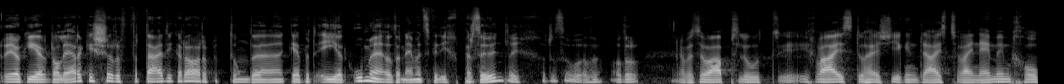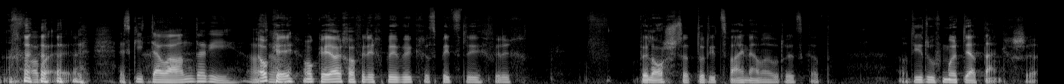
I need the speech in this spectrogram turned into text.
reagieren allergischer auf Verteidigerarbeit und äh, geben eher um oder nehmen es vielleicht persönlich oder so. Also, oder Aber so absolut, ich weiß, du hast irgendein, zwei Namen im Kopf, aber äh, es gibt auch andere. Also, okay, okay, ja, ich habe vielleicht bin wirklich ein bisschen vielleicht belastet durch die zwei Namen, oder jetzt gerade an die du vermutlich auch denkst. Ja.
